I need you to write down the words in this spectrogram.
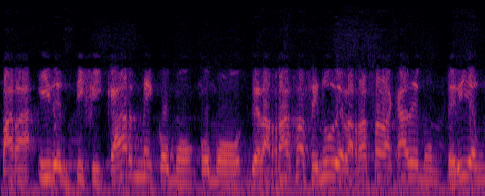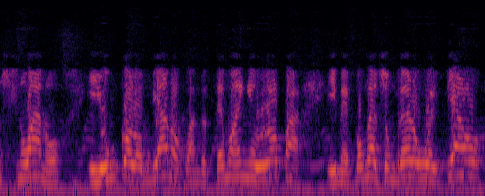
para identificarme como, como de la raza Zenú, de la raza de acá de Montería, un sinuano y un colombiano, cuando estemos en Europa y me ponga el sombrero volteado,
